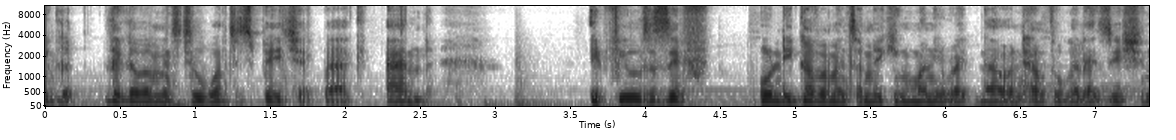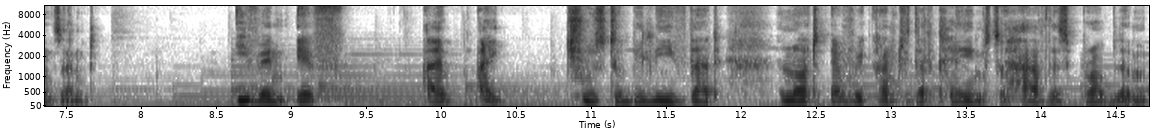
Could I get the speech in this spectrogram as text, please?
the, the government still wants its paycheck back. And it feels as if only governments are making money right now and health organizations. And even if I, I choose to believe that not every country that claims to have this problem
